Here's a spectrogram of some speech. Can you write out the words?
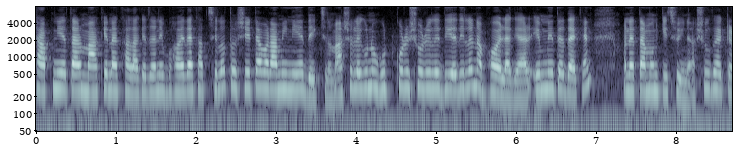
সাপ নিয়ে তার মাকে না খালাকে জানি ভয় দেখাচ্ছিল, তো সেটা আবার আমি নিয়ে দেখছিলাম। আসলে এগুলো হুট করে শরীরে দিয়ে দিলে না ভয় লাগে, আর এমনিতে দেখেন মানে তেমন কিছুই না, শুধু একটা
